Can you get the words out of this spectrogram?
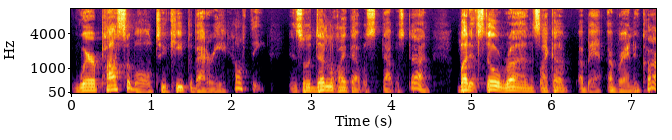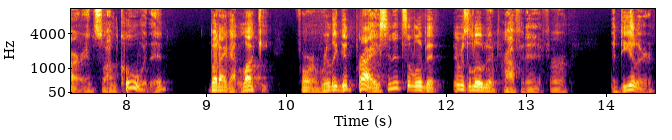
where possible to keep the battery healthy. And so it doesn't look like that was that was done. But it still runs like a, a, a brand new car. And so I'm cool with it. But I got lucky for a really good price. And it's a little bit, there was a little bit of profit in it for the dealer.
